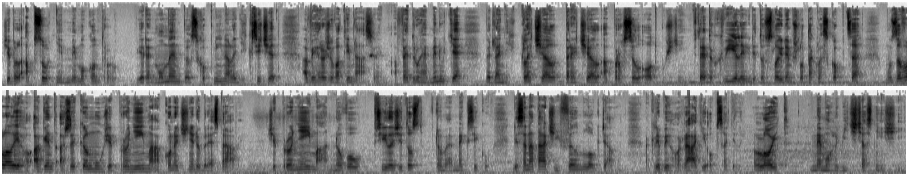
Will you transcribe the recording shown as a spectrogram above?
že byl absolutně mimo kontrolu. V jeden moment byl schopný na lidi křičet a vyhrožovat jim násilím a ve druhé minutě vedle nich klečel, brečel a prosil o odpuštění. V této chvíli, kdy to s Lloydem šlo takhle z kopce, mu zavolal jeho agent a řekl mu, že pro něj má konečně dobré zprávy. Že pro něj má novou příležitost v Novém Mexiku, kde se natáčí film Lockdown a kde by ho rádi obsadili. Lloyd nemohli být šťastnější.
